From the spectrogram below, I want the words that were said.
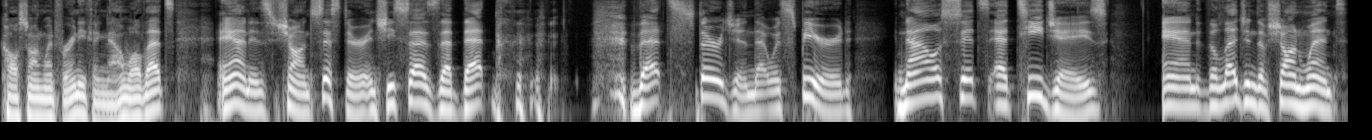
call Sean Wendt for anything now. Well, that's Anne is Sean's sister. And she says that that, that sturgeon that was speared now sits at TJ's and the legend of Sean Wendt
